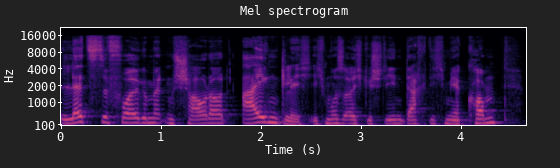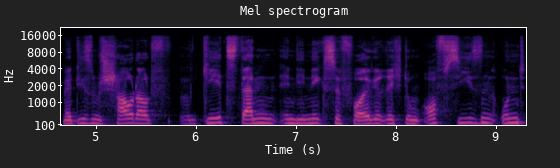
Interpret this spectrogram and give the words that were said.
letzte Folge mit einem Shoutout. Eigentlich, ich muss euch gestehen, dachte ich mir, komm, mit diesem Shoutout geht's dann in die nächste Folge Richtung Off-Season und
